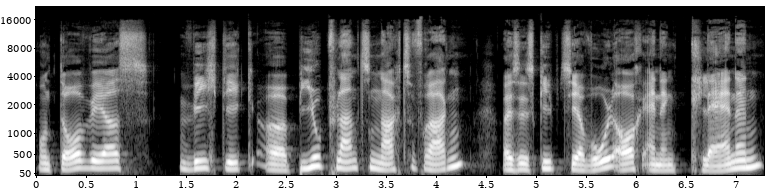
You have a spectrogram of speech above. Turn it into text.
Und da wäre es wichtig, äh, Biopflanzen nachzufragen. Also es gibt sehr wohl auch einen kleinen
